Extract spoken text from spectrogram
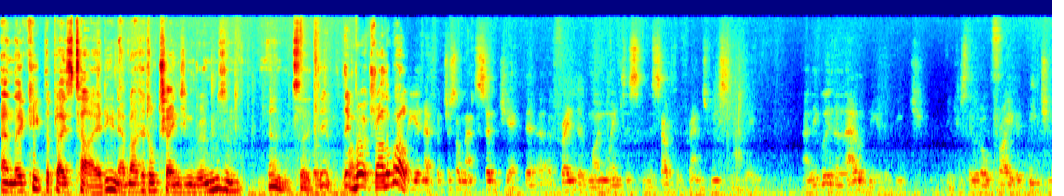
and they keep the place tidy and have nice little changing rooms, and, and so it, it works rather well. Enough, just on that subject, a, a friend of mine went to the south of France recently, and they weren't allowed near the beach because they were all private beaches.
